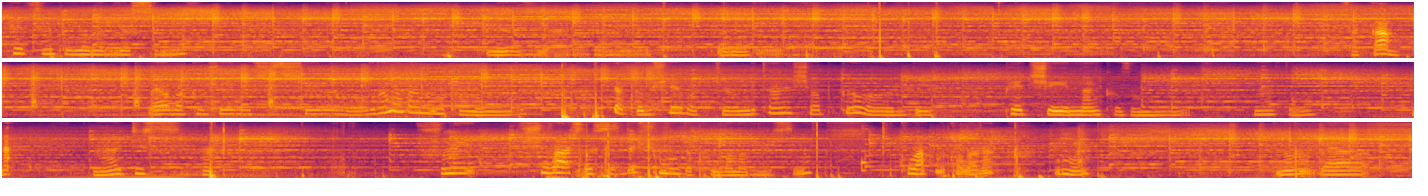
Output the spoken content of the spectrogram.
hepsini kullanabilirsiniz. yerden öneriyorum. Şakam. Veya bakın şöyle şeyler olur ama ben bunu kullanıyorum. Bir dakika bir şeye bakacağım. Bir tane şapka vardı. Pet şeyinden kazanılıyor. Nerede o? Ne? Neredesin? Heh. Şunu şu varsa sizde şunu da kullanabilirsiniz. Kulaklık olarak bunu bunu veya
